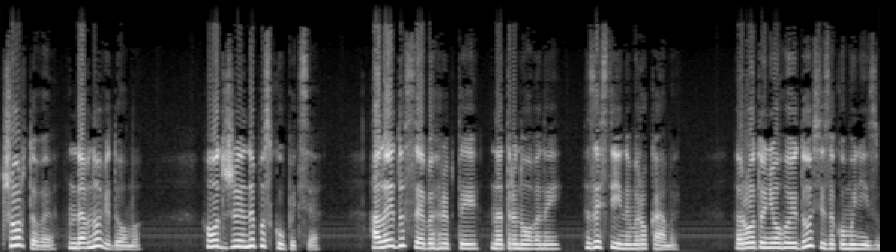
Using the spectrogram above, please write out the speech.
чортове, давно відомо. Отже, не поскупиться, але й до себе гребти, натренований, застійними роками. Рот у нього і досі за комунізм,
